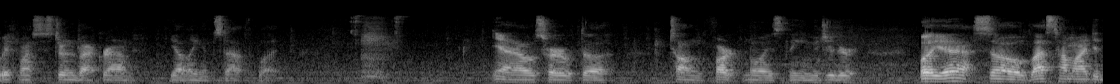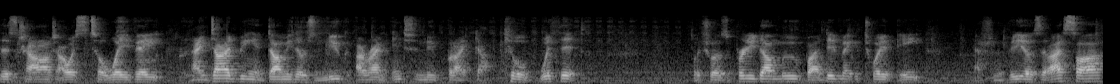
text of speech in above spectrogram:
with my sister in the background yelling and stuff, but yeah, that was her with the tongue fart noise thingy majigger. But yeah, so last time I did this challenge, I was till wave 8, and I died being a dummy. There was a nuke. I ran into the nuke, but I got killed with it, which was a pretty dumb move, but I did make it to wave 8. After the videos that I saw,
